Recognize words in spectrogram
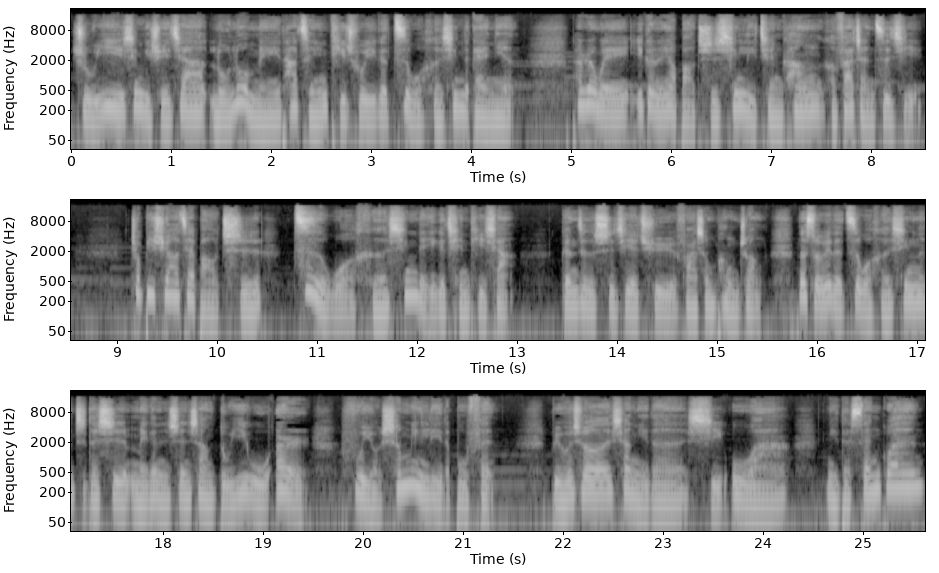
主义心理学家罗洛梅他曾经提出一个自我核心的概念，他认为一个人要保持心理健康和发展自己。就必须要在保持自我核心的一个前提下，跟这个世界去发生碰撞。那所谓的自我核心呢，指的是每个人身上独一无二、富有生命力的部分，比如说像你的喜恶啊、你的三观、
